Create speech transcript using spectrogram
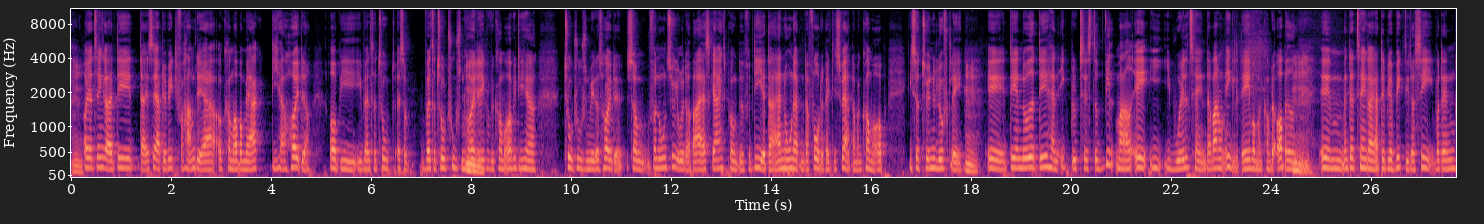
Mm. Og jeg tænker, at det, der især bliver vigtigt for ham, det er at komme op og mærke de her højder op i, i Valter, 2, altså Valter 2000 Mm. højde, ikke? hvor vi kommer op i de her 2000 meters højde, som for nogle cykelryttere bare er skæringspunktet, fordi at der er nogle af dem, der får det rigtig svært, når man kommer op i så tynde luftlag. Mm. Øh, det er noget af det, han ikke blev testet vildt meget af i, i Vueltaen. Der var nogle enkelte dage, hvor man kom deropad, Mm. øhm, men der tænker jeg, at det bliver vigtigt at se, hvordan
